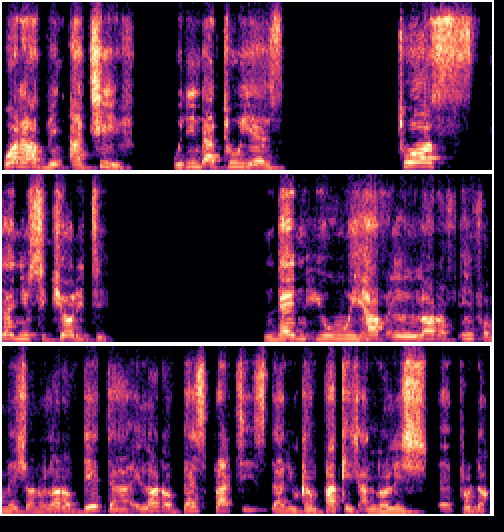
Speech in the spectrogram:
what have been achieved within that two years towards tenure security, then you will have a lot of information, a lot of data, a lot of best practice that you can package and knowledge uh, product.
